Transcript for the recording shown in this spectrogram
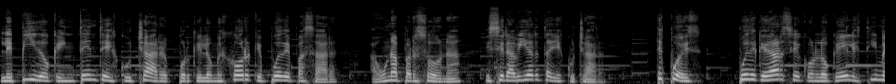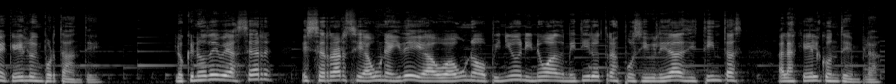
Le pido que intente escuchar porque lo mejor que puede pasar a una persona es ser abierta y escuchar. Después, puede quedarse con lo que él estime que es lo importante. Lo que no debe hacer es cerrarse a una idea o a una opinión y no admitir otras posibilidades distintas a las que él contempla.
